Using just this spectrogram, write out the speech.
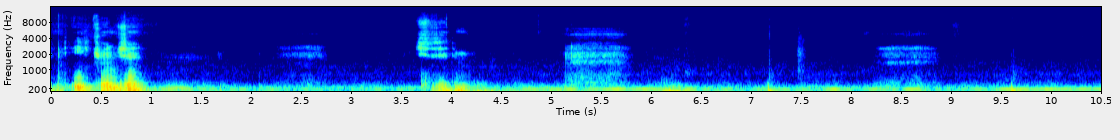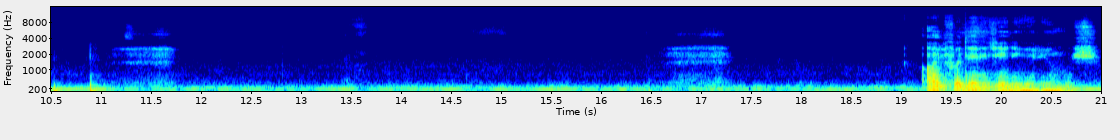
Şimdi ilk önce çizelim. Alfa dereceyle görüyormuş.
